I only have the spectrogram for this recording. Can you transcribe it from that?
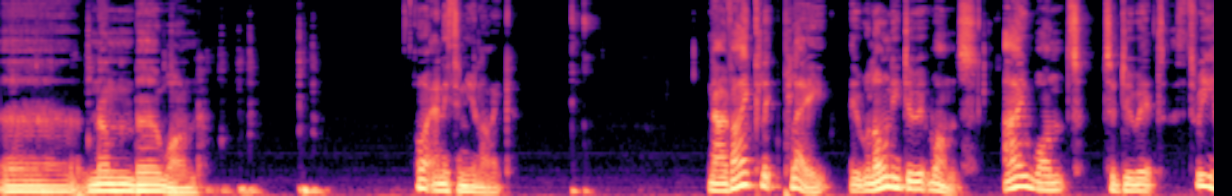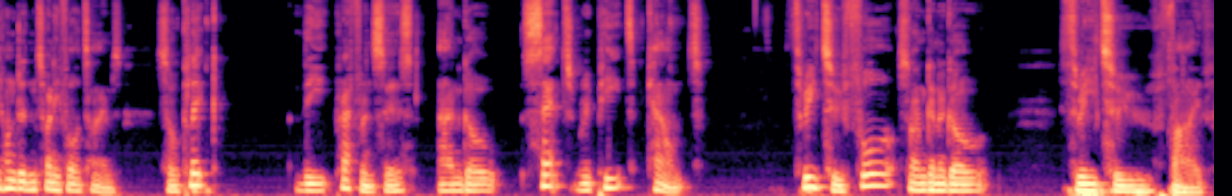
uh, number one or anything you like. Now if I click play, it will only do it once. I want to do it 324 times. So click the preferences and go set repeat count 324, so I'm going to go 325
